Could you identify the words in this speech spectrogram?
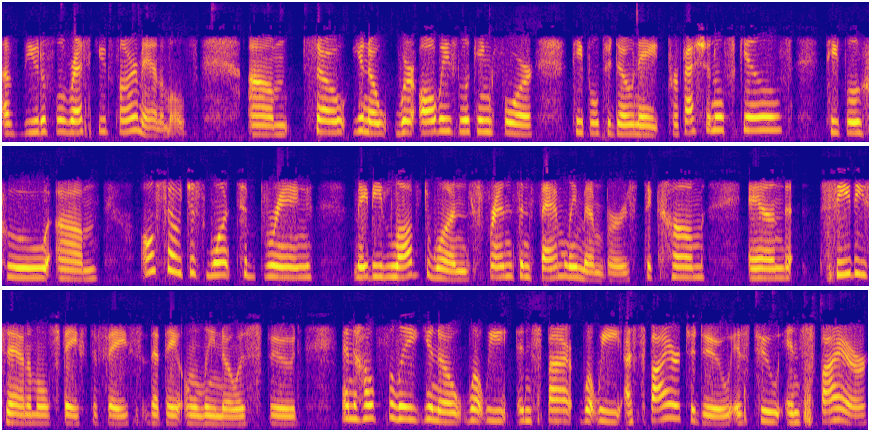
of beautiful rescued farm animals. Um, so, you know, we're always looking for people to donate professional skills, people who um, also just want to bring maybe loved ones, friends and family members to come and see these animals face to face that they only know as food. And hopefully you know what we inspire what we aspire to do is to inspire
